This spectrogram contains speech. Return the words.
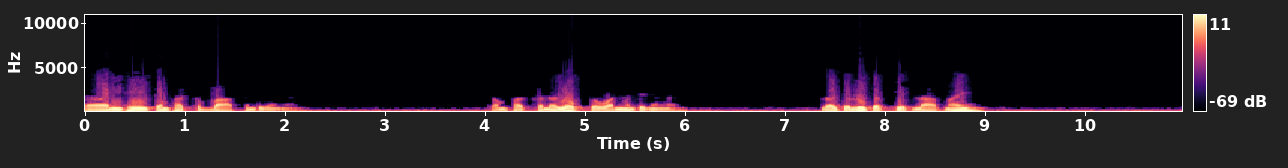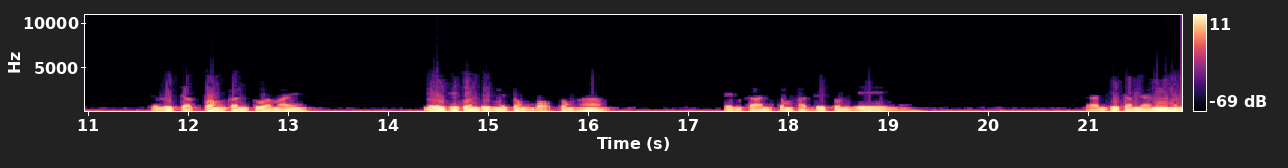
การที่สัมผัสกับบาปมันเป็นยังไง สัมผัสกับนรกสวรรค์มันเป็นยังไง เราจะรู้จักเก็บลาบไหม จะรู้จักป้องกันตัวไหม โดยที่คนอื่นไม่ต้องบอกต้องห้าม เป็นการสัมผัสโดยตนเอง การที่ทำอย่างนี้มัน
